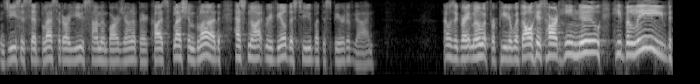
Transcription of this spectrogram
And Jesus said, Blessed are you, Simon Barjona, because flesh and blood has not revealed this to you, but the Spirit of God. That was a great moment for Peter. With all his heart, he knew, he believed.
